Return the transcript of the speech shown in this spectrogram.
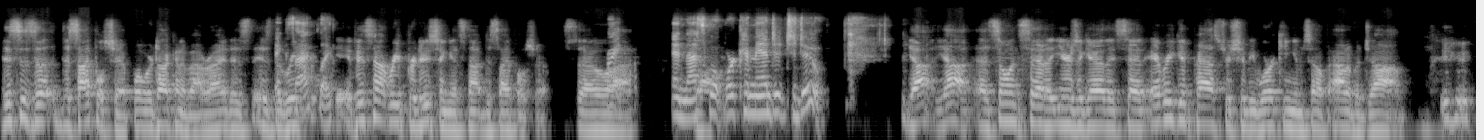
this is a discipleship, what we're talking about, right? Is is the re- Exactly. if it's not reproducing, it's not discipleship. So Right. uh, And that's Yeah. what we're commanded to do. yeah, yeah. As someone said it years ago, they said every good pastor should be working himself out of a job. Mhm.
